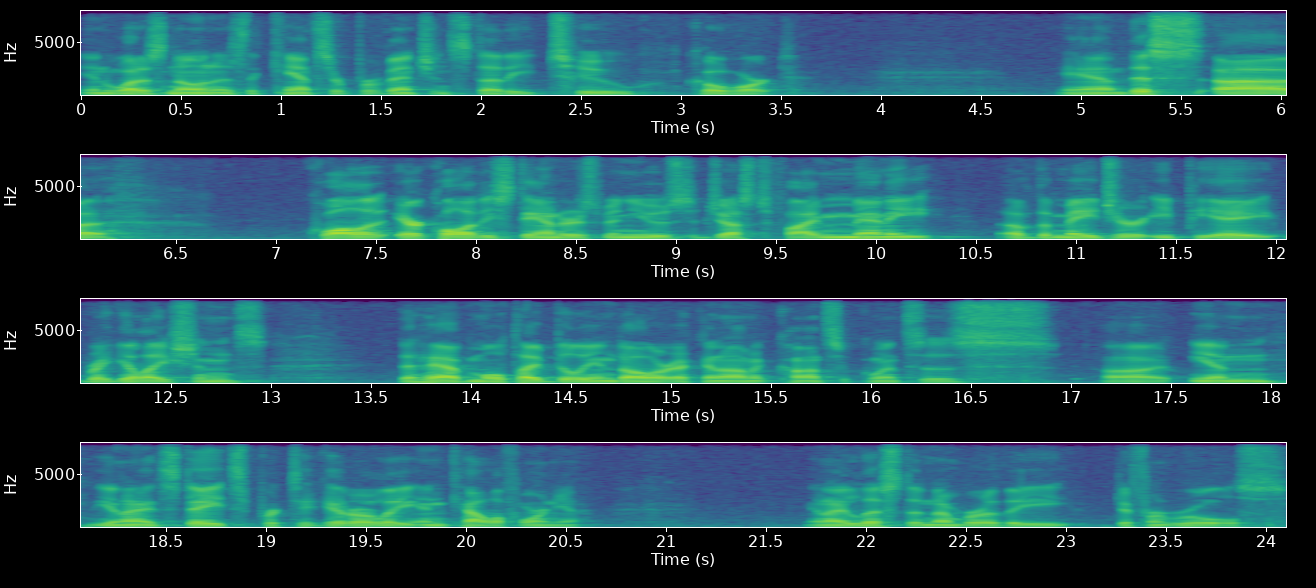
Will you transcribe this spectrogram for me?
in what is known as the Cancer Prevention Study 2 cohort. And this uh, quality, air quality standard has been used to justify many of the major EPA regulations that have multi-billion dollar economic consequences uh, in the United States, particularly in California. And I list a number of the different rules.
